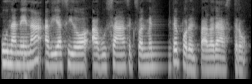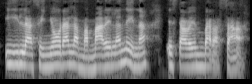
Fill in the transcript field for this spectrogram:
una nena había sido abusada sexualmente por el padrastro y la señora, la mamá de la nena, estaba embarazada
